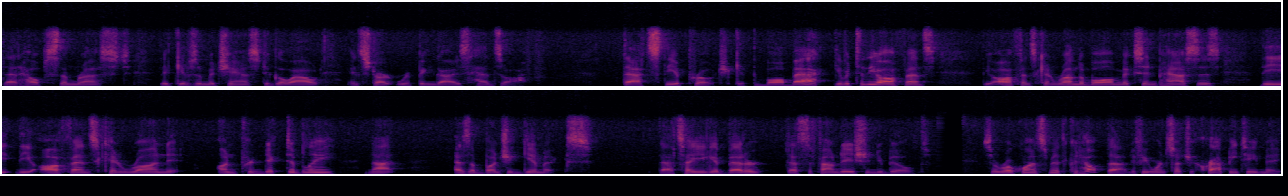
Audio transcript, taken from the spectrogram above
that helps them rest, that gives them a chance to go out and start ripping guys' heads off. That's the approach. Get the ball back, give it to the offense. The offense can run the ball, mix in passes. The the offense can run unpredictably, not as a bunch of gimmicks. That's how you get better. That's the foundation you build. So Roquan Smith could help that if he weren't such a crappy teammate.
